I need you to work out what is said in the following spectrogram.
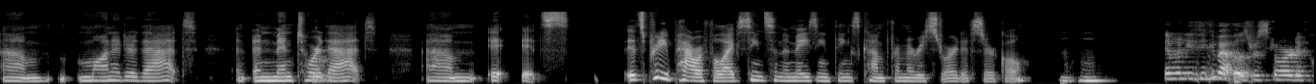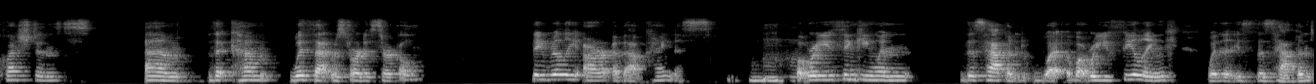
um, monitor that and mentor that um, it, it's it's pretty powerful. I've seen some amazing things come from a restorative circle. Mhm. And when you think about those restorative questions um, that come with that restorative circle, they really are about kindness. Mhm. What were you thinking when this happened? What what were you feeling when this, this happened?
